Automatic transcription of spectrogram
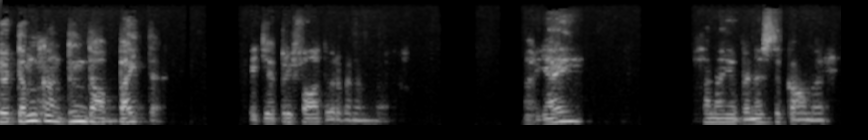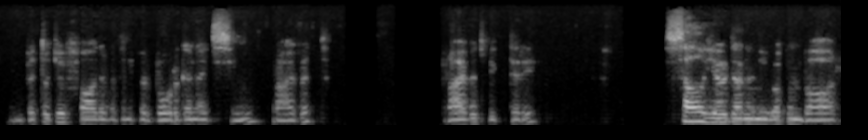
jou ding kan doen daar buite, het jy 'n privaat oorwinning nodig. Maar jy gaan na jou binneste kamer en bid tot jou Vader wat in die verborgenheid sien, private private victory sal jou dan in die openbaar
